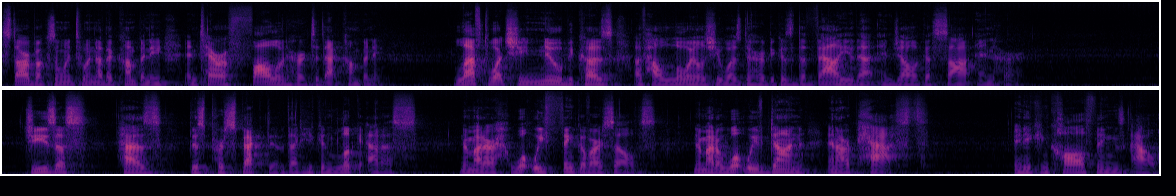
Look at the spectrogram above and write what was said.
Starbucks and went to another company, and Tara followed her to that company. Left what she knew because of how loyal she was to her, because of the value that Angelica saw in her. Jesus has this perspective that He can look at us no matter what we think of ourselves, no matter what we've done in our past, and He can call things out.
